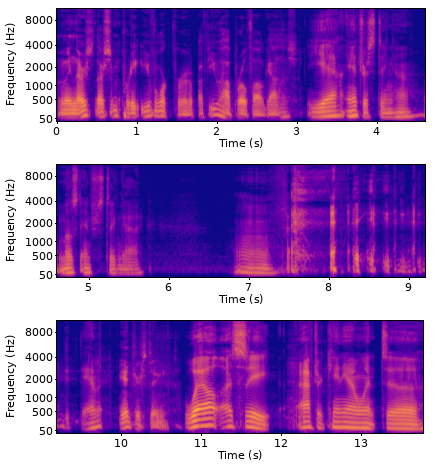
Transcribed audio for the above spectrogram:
I mean, there's there's some pretty. You've worked for a few high profile guys. Yeah, interesting, huh? Most interesting guy. Hmm. Damn it. Interesting. Well, let's see. After Kenny, I went to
